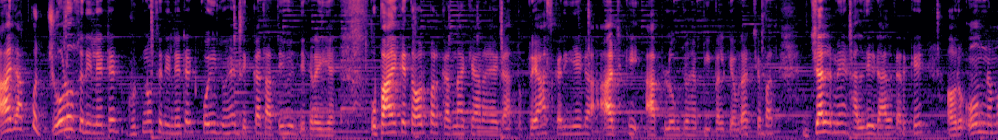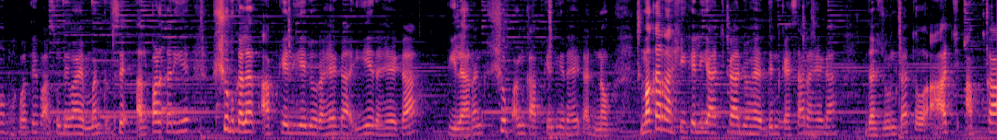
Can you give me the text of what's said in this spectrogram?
आज आपको जोड़ों से रिलेटेड घुटनों से रिलेटेड कोई जो है दिक्कत आती हुई दिख रही है। उपाय के तौर पर करना क्या रहेगा? तो प्रयास करिएगा, आज की आप लोग जो है पीपल के वृक्ष पर जल में हल्दी डाल करके और ओम नमो भगवते वासुदेवाय मंत्र से अर्पण करिए। शुभ कलर आपके लिए जो रहेगा, ये रहेगा पीला रंग, शुभ अंक आपके लिए रहेगा नौ। मकर राशि के लिए आज का जो है दिन कैसा रहेगा? 10 जून का तो आज आपका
